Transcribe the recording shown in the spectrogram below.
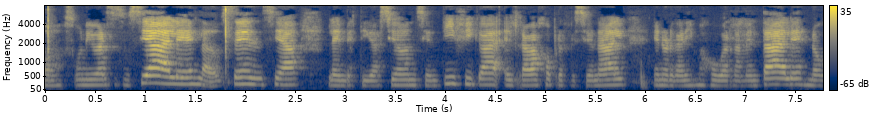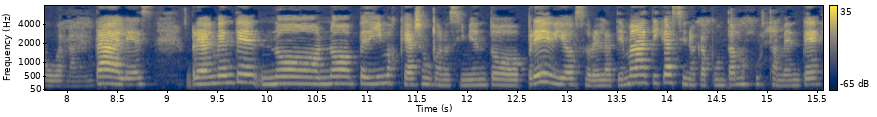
distintos universos sociales, la docencia, la investigación científica, el trabajo profesional en organismos gubernamentales, no gubernamentales. Realmente no, no pedimos que haya un conocimiento previo sobre la temática, sino que apuntamos justamente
